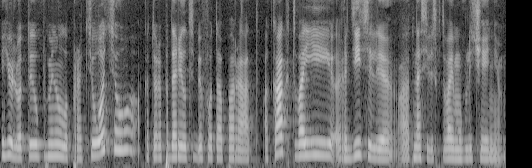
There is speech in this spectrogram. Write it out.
Юль, вот ты упомянула про тетю, которая подарила тебе фотоаппарат. А как твои родители относились к твоим увлечениям?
